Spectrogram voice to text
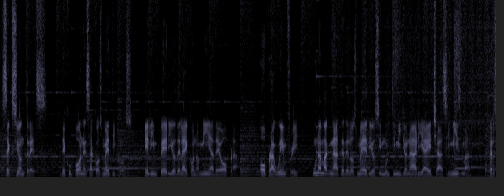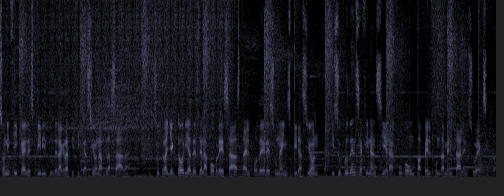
Sección 3. De cupones a cosméticos, el imperio de la economía de Oprah. Oprah Winfrey, una magnate de los medios y multimillonaria hecha a sí misma, personifica el espíritu de la gratificación aplazada, su trayectoria desde la pobreza hasta el poder es una inspiración y su prudencia financiera jugó un papel fundamental en su éxito.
